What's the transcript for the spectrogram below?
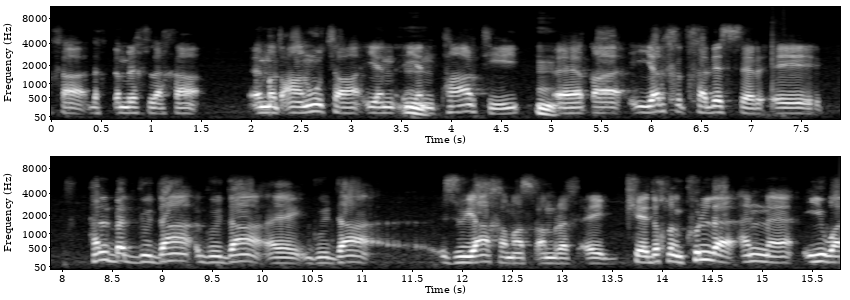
خا دختمرخ لخا مدعانوتا ين ين بارتي قا يرخد خدسر هل بد جودا جودا جودا زويا خماس امرخ بشي دخلن كل ان ايوا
